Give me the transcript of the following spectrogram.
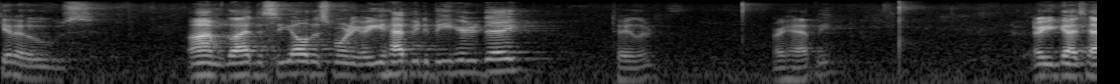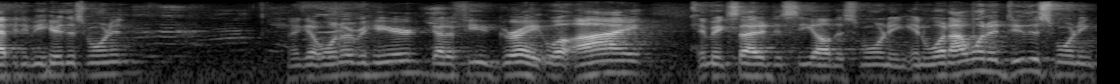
Kiddos. I'm glad to see y'all this morning. Are you happy to be here today? Taylor, are you happy? Are you guys happy to be here this morning? I got one over here, got a few. Great. Well, I am excited to see y'all this morning. And what I want to do this morning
